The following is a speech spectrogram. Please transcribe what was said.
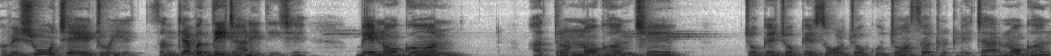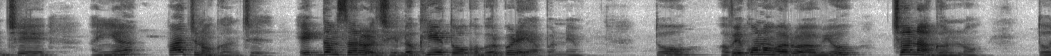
હવે શું છે એ જોઈએ. સંખ્યા બધી જાણીતી છે. બેનો ઘન, આ ત્રણનો ઘન છે. ચોકે ચોકે સોળ ચોખ્ખું ચોસઠ એટલે ચારનો ઘન છે. અહીંયા પાંચનો ઘન છે. એકદમ સરળ છે. લખીએ તો ખબર પડે આપણને. તો હવે કોનો વારો આવ્યો? છના ઘનનો. તો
